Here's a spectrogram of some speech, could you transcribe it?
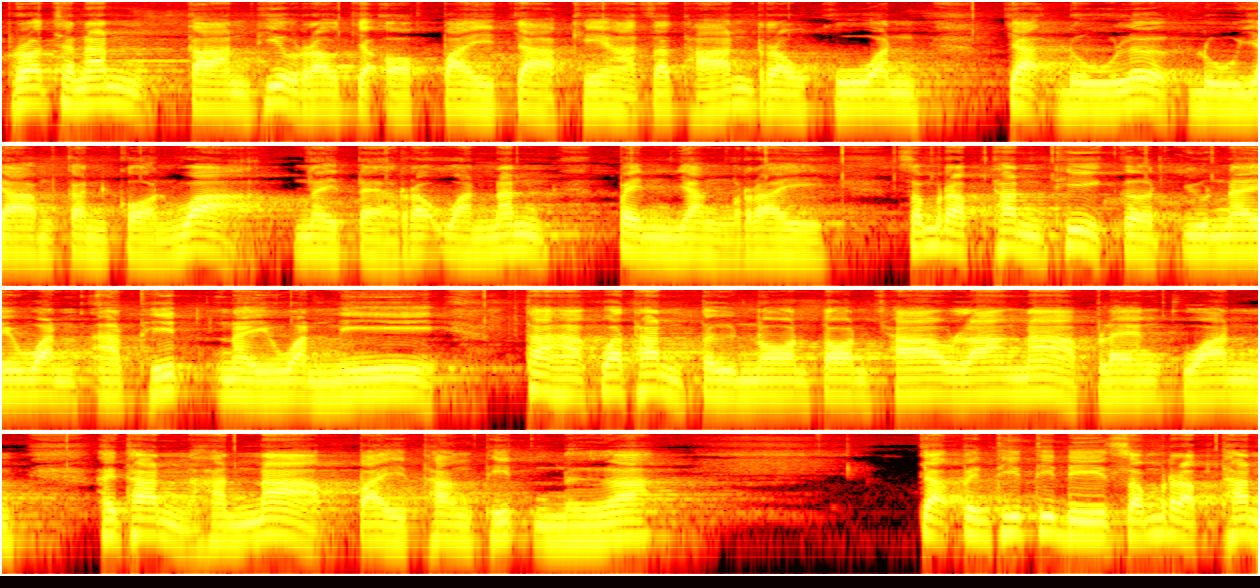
เพราะฉะนั้นการที่เราจะออกไปจากเคหสถานเราควร จะดูเลิกดูยามกันก่อนว่า ในแต่ละวันนั้นเป็นอย่างไรสำหรับท่านที่เกิดอยู่ในวันอาทิตย์ในวันนี้ ถ้าหากว่าท่านตื่นนอนตอนเช้าล้างหน้าแปลงควันให้ท่านหันหน้าไปทางทิศเหนือ จะเป็นทิศที่ดีสำหรับท่าน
